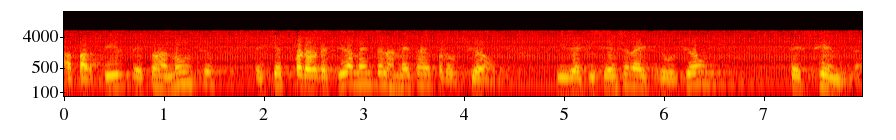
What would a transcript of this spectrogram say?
a partir de estos anuncios es que progresivamente las metas de producción y de eficiencia en la distribución se sientan.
